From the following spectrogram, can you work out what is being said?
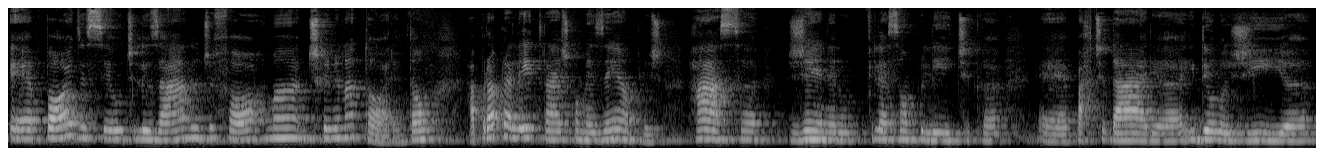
é, pode ser utilizado de forma discriminatória. Então, a própria lei traz como exemplos raça, gênero, filiação política, é, partidária, ideologia,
